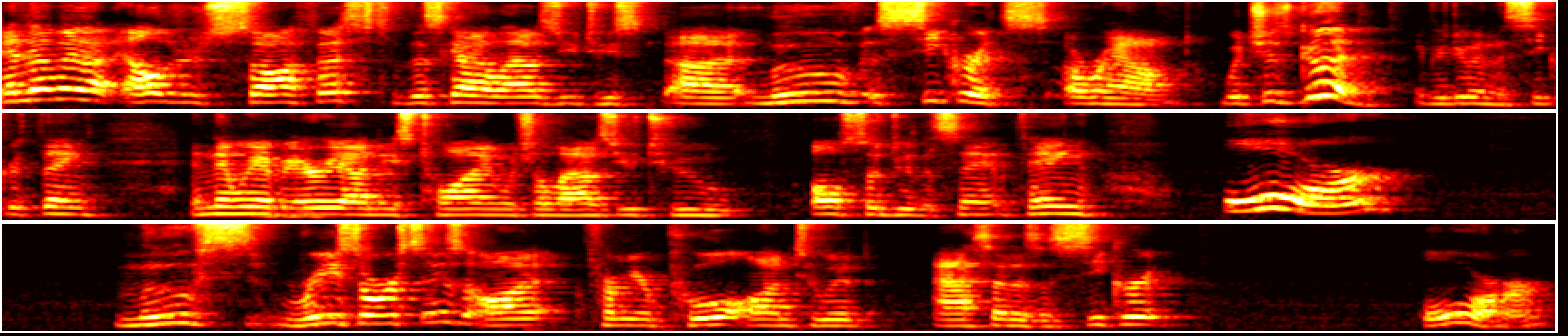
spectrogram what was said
And then we got Eldritch Sophist. This guy allows you to uh, move secrets around, which is good if you're doing the secret thing. And then we have Ariadne's Twine, which allows you to also do the same thing, or move resources on from your pool onto an asset as a secret, or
